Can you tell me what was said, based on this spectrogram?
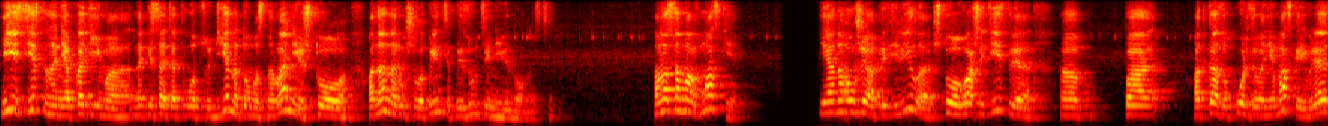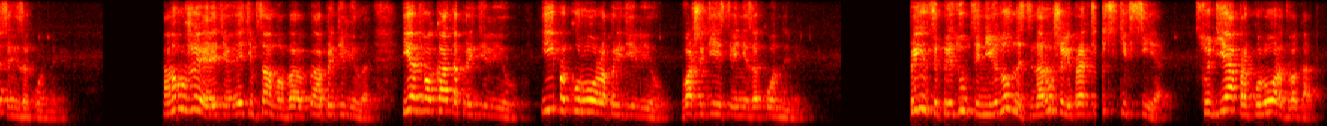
И, естественно, необходимо написать отвод судье на том основании, что она нарушила принцип презумпции невиновности. Она сама в маске, и она уже определила, что ваши действия э, по отказу пользования маской являются незаконными. Она уже этим, этим самым определила. И адвокат определил, и прокурор определил ваши действия незаконными. Принцип презумпции невиновности нарушили практически все. Судья, прокурор, адвокат.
